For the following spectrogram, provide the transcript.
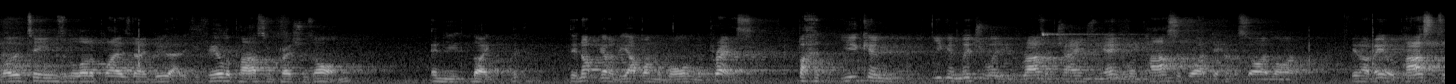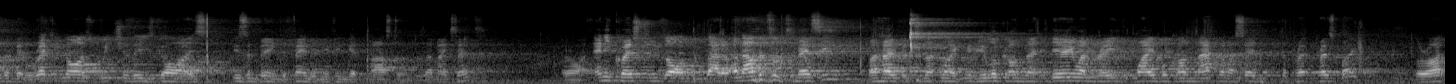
A lot of teams and a lot of players don't do that. If you feel the passing pressure's on, and you like, they're not going to be up on the ball in the press, but you can you can literally run and change the angle and pass it right down the sideline. You know what I mean? Or pass it to the middle. Recognise which of these guys isn't being defended and if you can get past them. Does that make sense? All right. Any questions on that? I know it looks messy. I hope it's not like if you look on the. Did anyone read the playbook on that when I said the pre- press break? All right.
